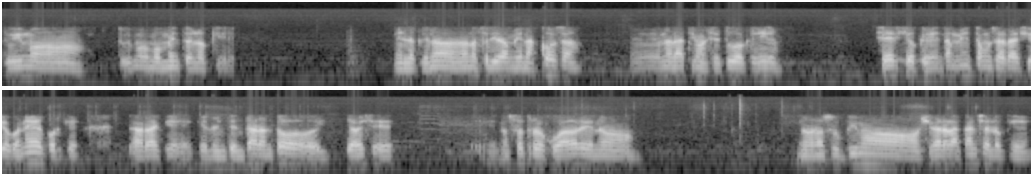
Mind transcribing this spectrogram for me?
tuvimos tuvimos momentos en los que en los que no, no nos salieron bien las cosas. Eh, una lástima se tuvo que ir Sergio, que también estamos agradecidos con él, porque la verdad que, lo intentaron todo y, a veces eh, nosotros los jugadores no, no no supimos llegar a la cancha lo que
